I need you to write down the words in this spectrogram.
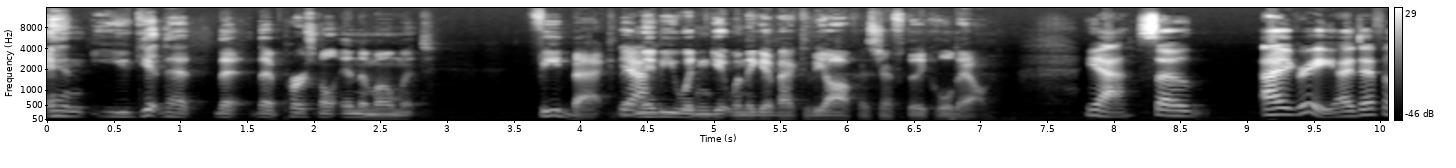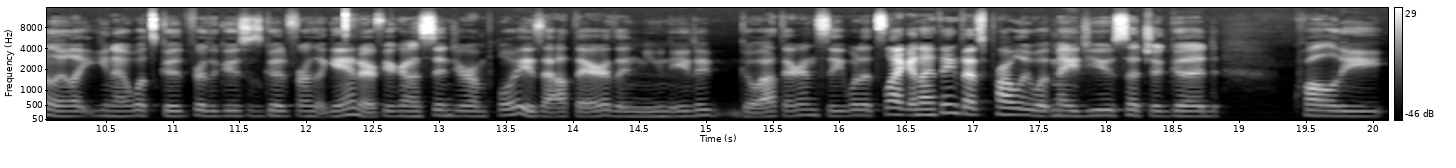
and you get that that that personal in the moment feedback that Yeah. maybe you wouldn't get when they get back to the office after they cool down. Yeah. So I agree. I definitely like, you know, what's good for the goose is good for the gander. If you're going to send your employees out there, then you need to go out there and see what it's like. And I think that's probably what made you such a good quality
